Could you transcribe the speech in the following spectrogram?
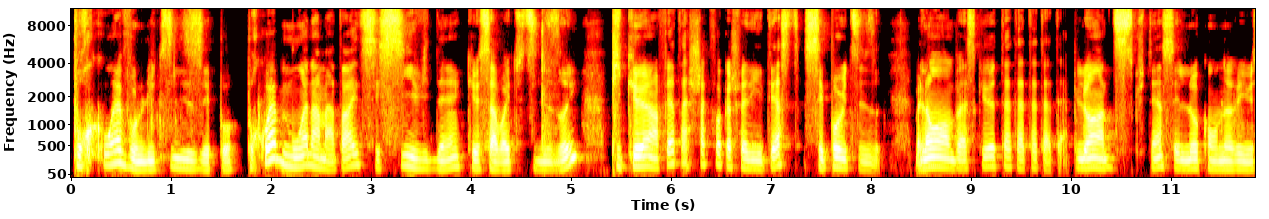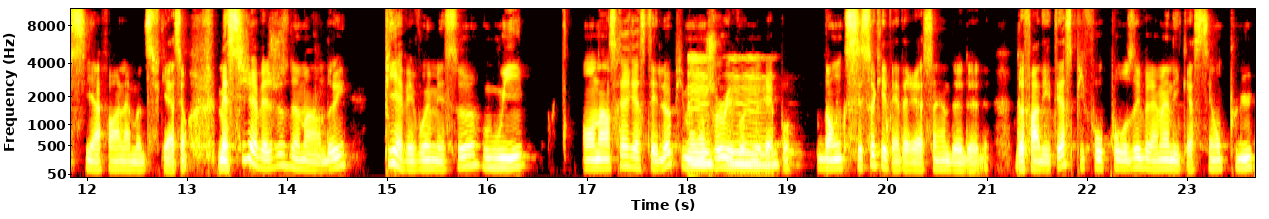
pourquoi vous l'utilisez pas? Pourquoi, moi, dans ma tête, c'est si évident que ça va être utilisé, puis que, en fait, à chaque fois que je fais des tests, c'est pas utilisé? Mais là, on parce que ta ta ta ta ta. Puis là, en discutant, c'est là qu'on a réussi à faire la modification. Mais si j'avais juste demandé: «Puis avez-vous aimé ça?» «Oui», on en serait resté là, puis mon Mmh jeu évoluerait mh. pas. Donc, c'est ça qui est intéressant de, de, de faire des tests. Puis, il faut poser vraiment des questions plus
